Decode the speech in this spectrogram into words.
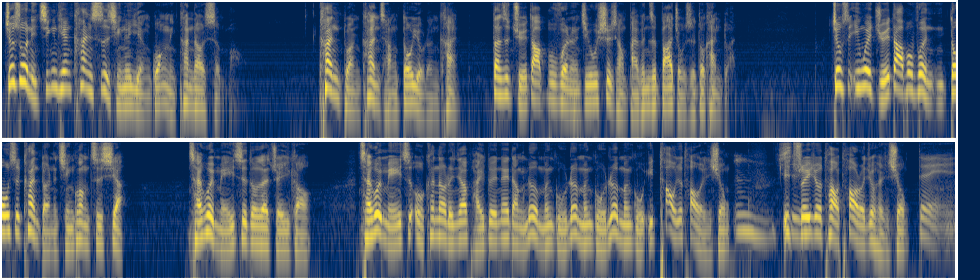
就是说，你今天看事情的眼光，你看到什么？看短看长都有人看，但是绝大部分人，几乎市场百分之八九十都看短，就是因为绝大部分都是看短的情况之下，才会每一次都在追高。才会每一次哦，看到人家排队那档热门股、热门股、热门股一套就套很凶，嗯，一追就套，套了就很凶，对，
